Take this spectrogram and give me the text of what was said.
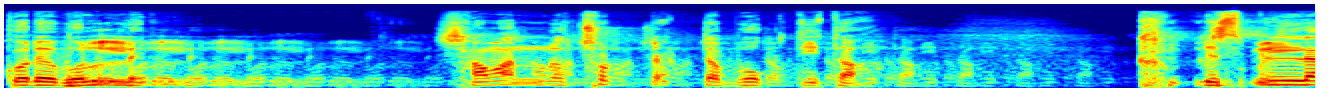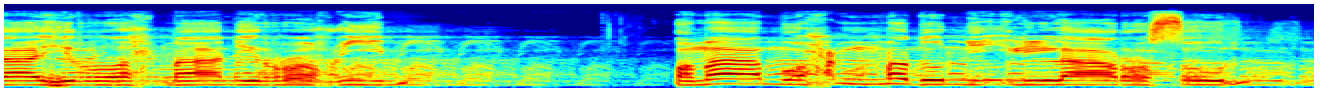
করে বললেন, সামান্য ছোট্ট একটা বক্তৃতা। বিসমিল্লাহির রহমানির রহিম। ওমা মুহাম্মাদুন ইল্লা রাসূল।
